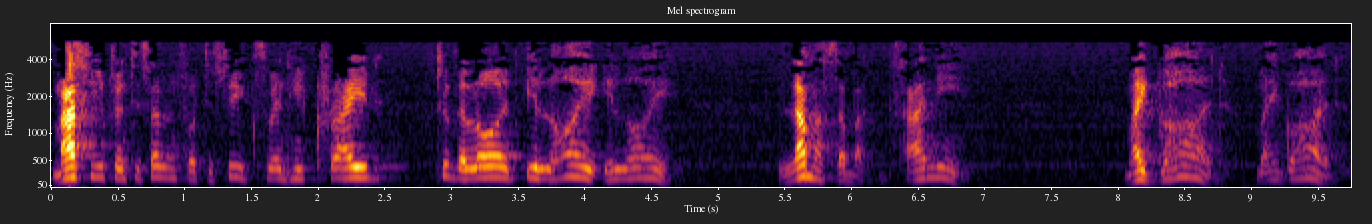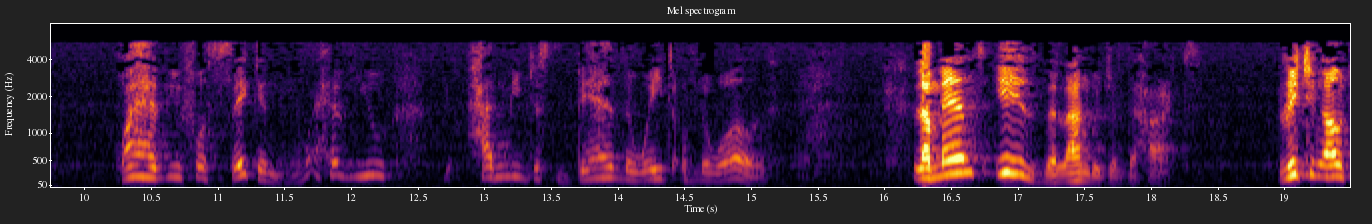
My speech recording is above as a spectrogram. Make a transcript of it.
Matthew 27:46, when he cried to the Lord, Eloi, Eloi, lama sabachthani. My God, my God, why have you forsaken me? Why have you had me just bear the weight of the world? Lament is the language of the heart, reaching out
